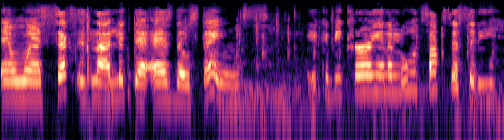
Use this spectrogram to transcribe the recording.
And when sex is not looked at as those things, it could be carrying a little toxicity.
